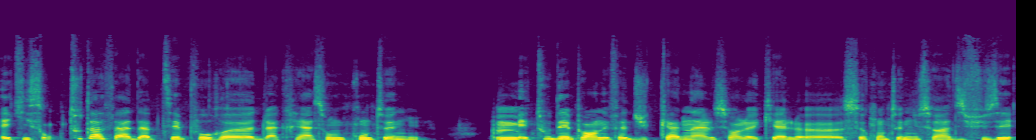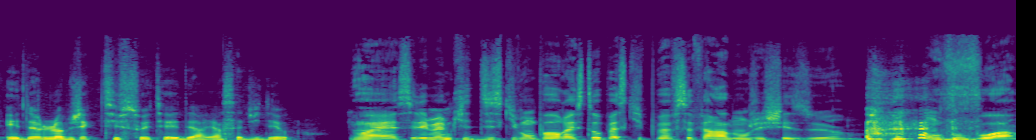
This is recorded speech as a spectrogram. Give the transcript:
et qui sont tout à fait adaptés pour euh, de la création de contenu. Mais tout dépend en effet du canal sur lequel euh, ce contenu sera diffusé et de l'objectif souhaité derrière cette vidéo. Ouais, c'est les mêmes qui te disent qu'ils vont pas au resto parce qu'ils peuvent se faire à manger chez eux. Hein. On vous voit.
